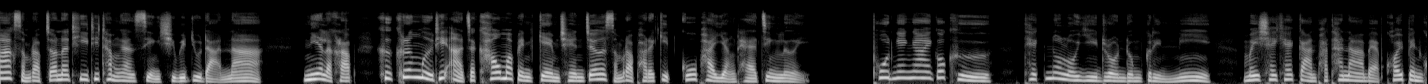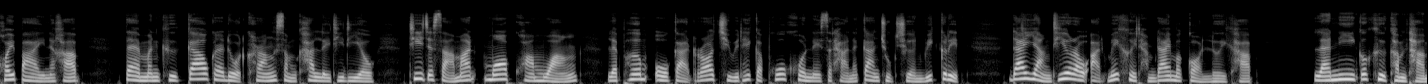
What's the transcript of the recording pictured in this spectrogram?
มากๆสำหรับเจ้าหน้าที่ที่ทำงานเสี่ยงชีวิตอยู่ด่านหน้า เนี่ยแหละครับ คือเครื่องมือที่อาจจะเข้ามาเป็นเกมเชนเจอร์สำหรับภารกิจกู้ภัยอย่างแท้จริงเลย พูดง่าย ๆก็คือ เทคโนโลยีโดรนดมกลิ่นนี่ ไม่ใช่แค่การพัฒนาแบบค่อยเป็นค่อยไปนะครับ แต่มันคือก้าวกระโดดครั้งสำคัญเลยทีเดียว ที่จะสามารถมอบความหวัง และเพิ่มโอกาสรอดชีวิตให้กับผู้คนในสถานการณ์ฉุกเฉินวิกฤต ได้อย่างที่เราอาจไม่เคยทำได้มาก่อนเลยครับ และนี่ก็คือคำถาม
